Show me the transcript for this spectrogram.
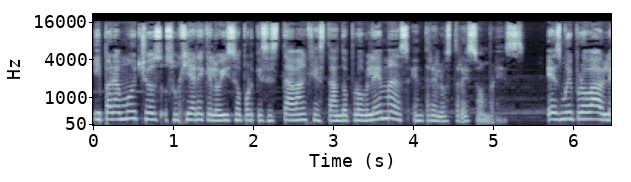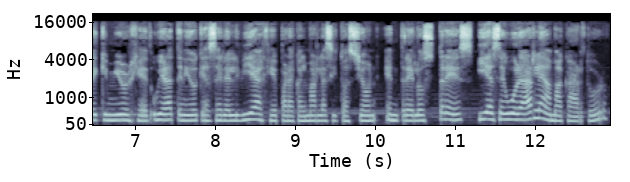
Y para muchos sugiere que lo hizo porque se estaban gestando problemas entre los tres hombres. Es muy probable que Muirhead hubiera tenido que hacer el viaje para calmar la situación entre los tres y asegurarle a MacArthur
